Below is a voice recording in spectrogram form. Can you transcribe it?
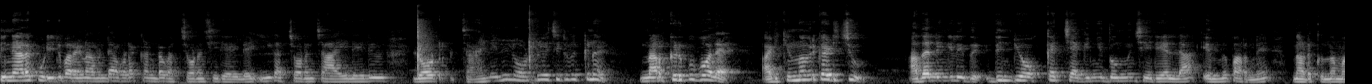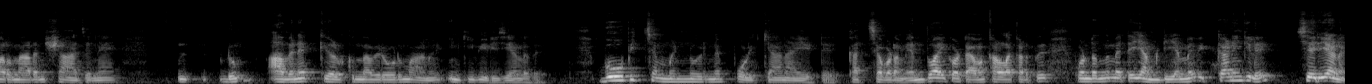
പിന്നാലെ കൂടിയിട്ട് പറയണം അവന്റെ അവിടെ കണ്ട കച്ചവടം ശരിയായില്ല? ഈ കച്ചവടം ചായലയിൽ ലോട്ടറി ചായലയിൽ ലോട്ടറി വെച്ചിട്ട് വെക്കണ് നറുക്കെടുപ്പ് പോലെ. അടിക്കുന്നവർക്ക് അടിച്ചു. അതല്ലെങ്കിൽ ഇത് ഇതിന്റെ ഒക്കെ ചകഞ്ഞ് ഇതൊന്നും ശരിയല്ല എന്ന് പറഞ്ഞ് നടക്കുന്ന മറുനാടൻ ഷാജനെ ും അവനെ കേൾക്കുന്നവരോടുമാണ് എനിക്ക് ഈ വീഡിയോ ചെയ്യാനുള്ളത്. ബോബി ചെമ്മണ്ണൂരിനെ പൊളിക്കാനായിട്ട് കച്ചവടം. എന്തോ ആയിക്കോട്ടെ അവൻ കള്ളക്കടത്ത് കൊണ്ടുവന്ന് മറ്റേ എം ഡി എം എ വിൽക്കുകയാണെങ്കിൽ ശരിയാണ്.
